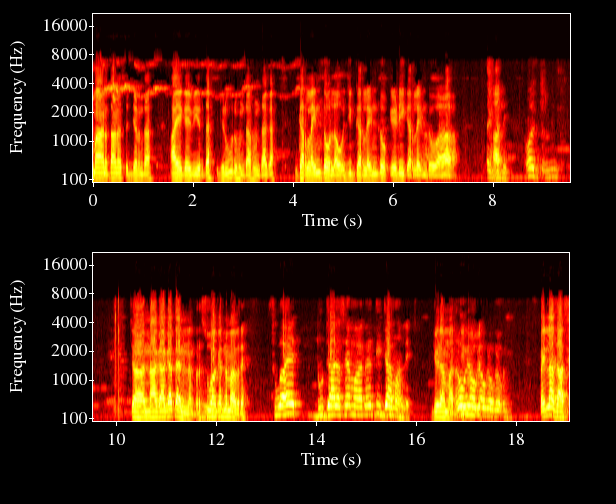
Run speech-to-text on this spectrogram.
ਮਾਨ ਤਾਨ ਸੱਜਣ ਦਾ ਆਏ ਗਏ ਵੀਰ ਦਾ ਜ਼ਰੂਰ ਹੁੰਦਾ ਹੁੰਦਾਗਾ। ਗਰਲੈਂਡੋ ਲਓ ਜੀ ਗਰਲੈਂਡੋ ਕਿਹੜੀ ਗਰਲੈਂਡੋ ਆ। ਉਹ ਨਾਗਾ ਤਿੰਨ ਨੰਬਰ ਸੂਆ ਕਰਨਾ ਵੀਰੇ? ਸੂਆ ਇਹ ਦੂਜਾ ਦੱਸਿਆ ਮਾਂ ਕਹਿੰਦੇ ਤੀਜਾ ਮੰਨ ਲੈ। ਜਿਹੜਾ ਰੋਗ ਰੋਗ ਪਹਿਲਾਂ ਦੱਸ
